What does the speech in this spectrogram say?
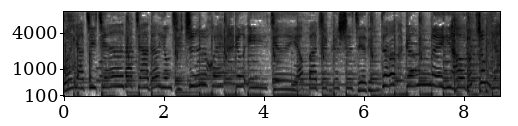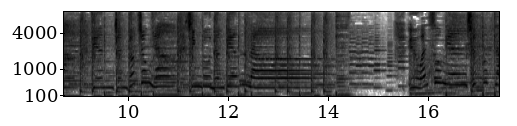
我要集结大家的勇气智慧，有一天要把这个世界变得更美好，多重要，天真多重要，心不能变老。鱼丸粗面吃不到，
